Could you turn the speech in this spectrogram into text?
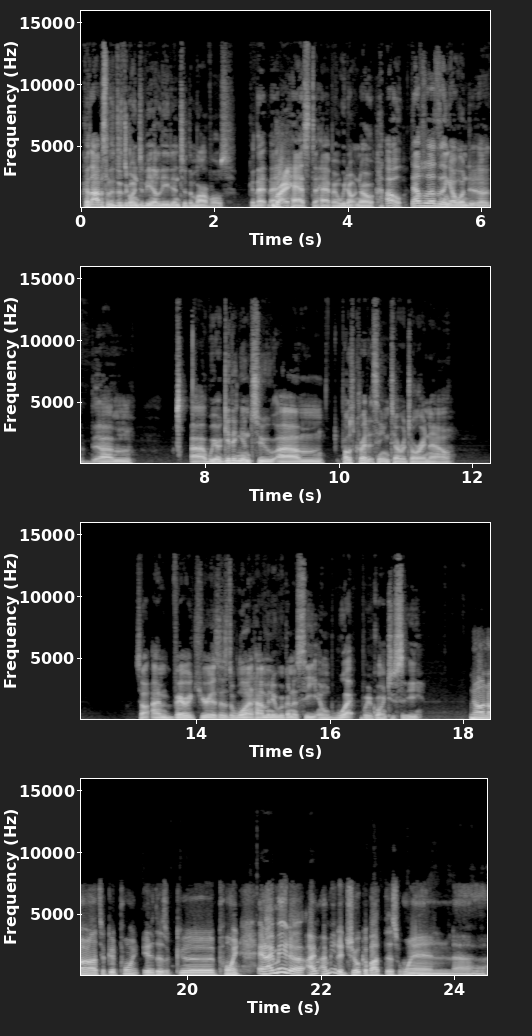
because obviously there's going to be a lead into the Marvels. Because that, that Right. has to happen. We don't know. Oh, that was the other thing I wanted. Uh, um, uh, we are getting into um, post credit scene territory now. So I'm very curious as to one, how many we're going to see and what we're going to see. No, no, no, that's a good point. It is a good point. And I made a I, I made a joke about this when uh,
